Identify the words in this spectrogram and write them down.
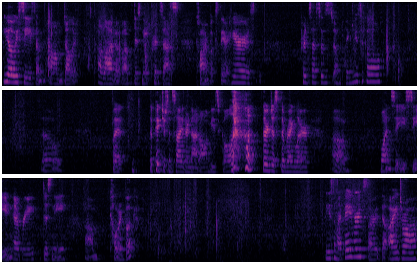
you always see some um, dollar, a lot of um, Disney princess coloring books there. Here is princesses um, playing musical. So, but the pictures inside are not all musical. They're just the regular um, ones that you see in every Disney um, coloring book. These are my favorites, are the iDraw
